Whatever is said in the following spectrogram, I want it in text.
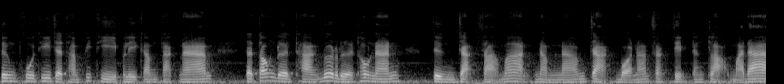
ซึ่งผู้ที่จะทำพิธีพลีกรรมตักน้ำจะต้องเดินทางด้วยเรือเท่านั้น จึงจะสามารถนำน้ำจากบ่อน้ำศักดิ์สิทธิ์ดังกล่าวมาได้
